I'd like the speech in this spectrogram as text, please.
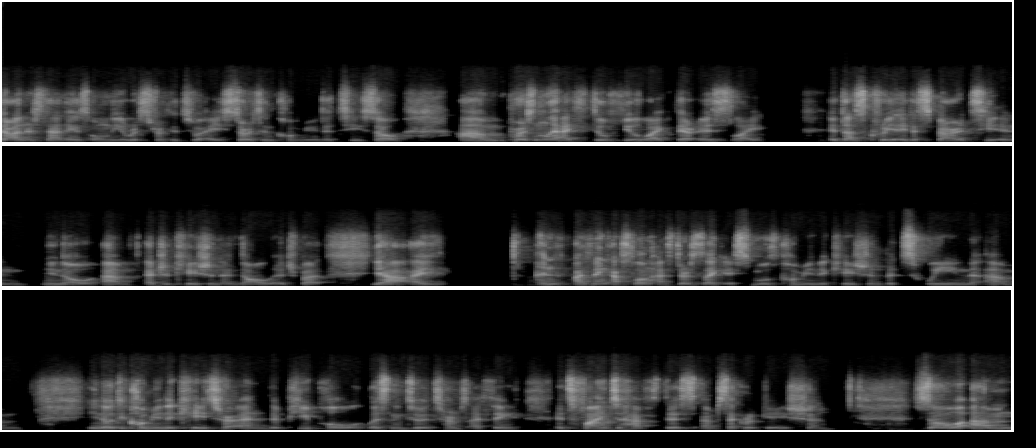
their understanding is only restricted to a certain community. So um, personally, I still feel like there is like it does create a disparity in you know um, education and knowledge but yeah i and I think as long as there's like a smooth communication between, um, you know, the communicator and the people listening to the terms, I think it's fine to have this um, segregation. So um,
